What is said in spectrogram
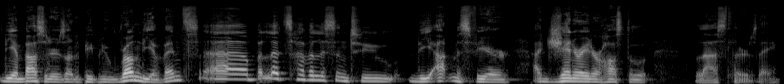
The ambassadors are the people who run the events. Uh, but let's have a listen to the atmosphere at Generator Hostel last Thursday.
